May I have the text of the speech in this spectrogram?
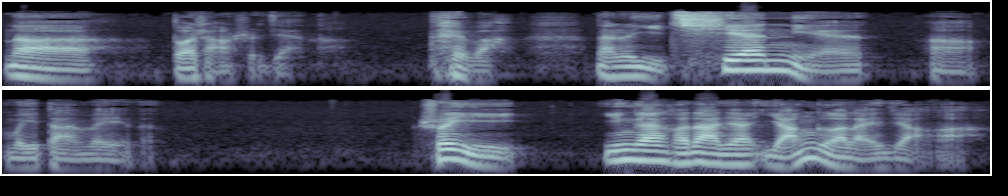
那多长时间呢？对吧？那是以千年啊为单位的，所以应该和大家严格来讲啊，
